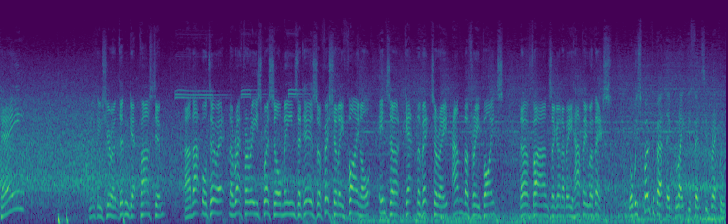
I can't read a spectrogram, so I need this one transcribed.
Kane. Making sure it didn't get past him. And that will do it. The referee's whistle means it is officially final. Inter get the victory and the three points. The fans are going to be happy with this. Well, we spoke about their great defensive record,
